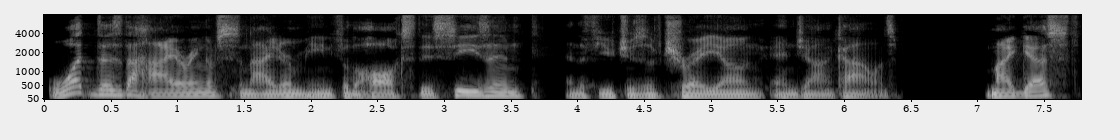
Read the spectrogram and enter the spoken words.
what does the hiring of Snyder mean for the Hawks this season and the futures of Trae Young and John Collins? My guest,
